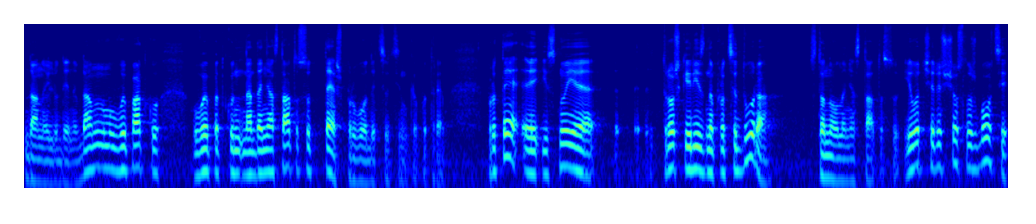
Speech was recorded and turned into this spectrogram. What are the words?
даної людини. В даному випадку, у випадку надання статусу, теж проводиться оцінка потреб. Проте існує трошки різна процедура встановлення статусу. І от через що службовці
